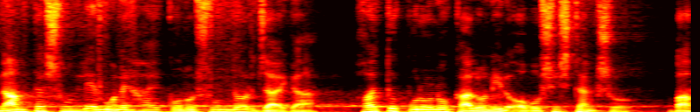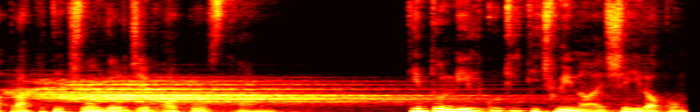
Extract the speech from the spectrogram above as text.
নামটা শুনলে মনে হয় কোনো সুন্দর জায়গা, হয়তো পুরনো কালনির অবশিষ্টাংশ বা প্রাকৃতিক সৌন্দর্যে ভরপুর স্থান। কিন্তু নীলকুঠি কিছুই নয়, সেই রকম।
